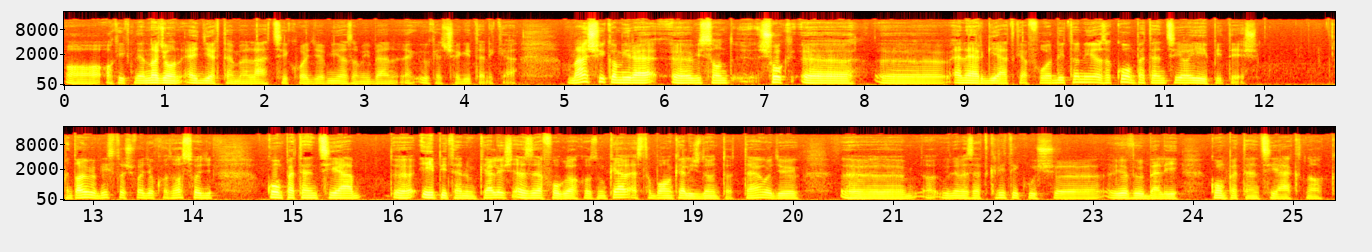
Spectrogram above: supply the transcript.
a, akiknél nagyon egyértelműen látszik, hogy mi az, amiben őket segíteni kell. A másik, amire viszont sok ö, ö, energiát kell fordítani, az a kompetencia építés. Hát amiben biztos vagyok az az, hogy kompetenciát építenünk kell, és ezzel foglalkoznunk kell. Ezt a bank el is döntötte, hogy ő úgynevezett kritikus jövőbeli kompetenciáknak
